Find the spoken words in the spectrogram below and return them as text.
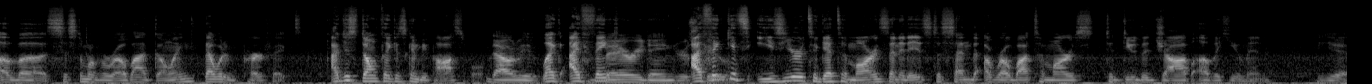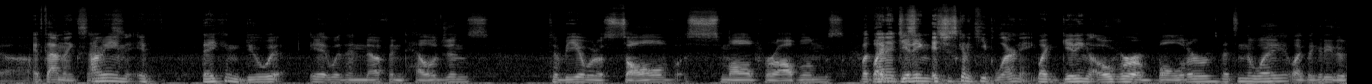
of a system of a robot going, that would be perfect. I just don't think it's going to be possible. That would be Like, I think. very dangerous. I too. think it's easier to get to Mars than it is to send a robot to Mars to do the job of a human. yeah. If that makes sense. I mean, if they can do it, it with enough intelligence to be able to solve small problems, but like then it just, getting it's just going to keep learning. like getting over a boulder that's in the way, like they could either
